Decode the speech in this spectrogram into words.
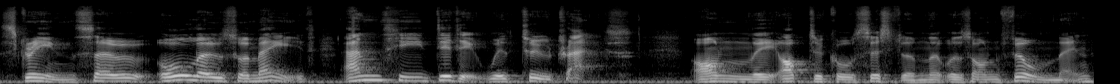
screen. So all those were made, and he did it with two tracks on the optical system that was on film then.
